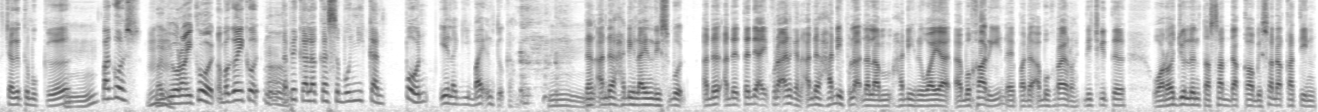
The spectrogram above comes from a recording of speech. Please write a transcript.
secara terbuka, Hmm. bagus. Bagi orang ikut. Ah, Bagi orang ikut. Ha. Tapi kalau kau sembunyikan pun ia lagi baik untuk kamu. Hmm. Dan ada hadis lain disebut ada ada tadi ayat Quran kan ada hadis pula dalam hadis riwayat Abu Bukhari daripada Abu Hurairah dia cerita wa rajulun tasaddaqa bi sadaqatin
